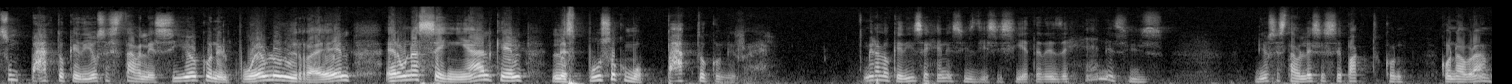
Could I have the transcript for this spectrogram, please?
es un pacto que Dios estableció con el pueblo de Israel. Era una señal que Él les puso como pacto con Israel. Mira lo que dice Génesis 17. Desde Génesis, Dios establece ese pacto con, con Abraham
